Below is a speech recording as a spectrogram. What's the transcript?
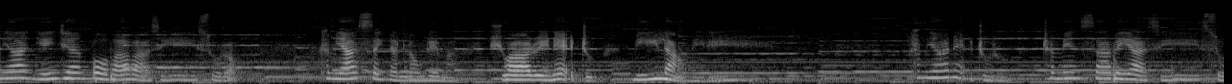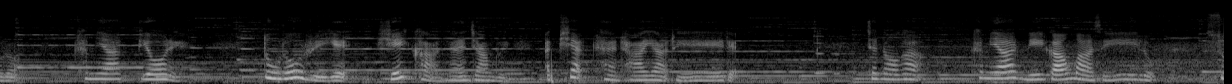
မည်းငိမ့်ချမ်းပေါ်ပါပါစေဆိုတော့ခမည်းစိတ်နှလုံးထဲမှာရွာတွေနဲ့အတူမီးလောင်နေတယ်ခမည်းနဲ့အတူတူထမင်းစားပေးရစီဆိုတော့ခမည်းပြောတယ်သူတို့တွေရဲ့ရိတ်ခါလမ်းကြောင်းတွေအဖြတ်ခံထားရတယ်တဲ့ကျွန်တော်ကခမည်းနေကောင်းပါစေလို့ဆု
